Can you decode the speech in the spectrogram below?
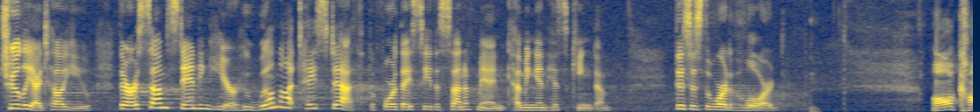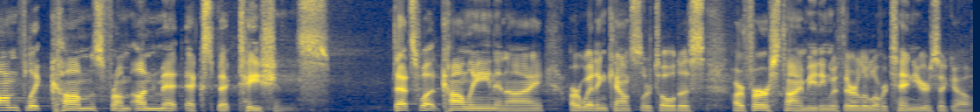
Truly, I tell you, there are some standing here who will not taste death before they see the Son of Man coming in his kingdom. This is the word of the Lord. All conflict comes from unmet expectations. That's what Colleen and I, our wedding counselor, told us our first time meeting with her a little over 10 years ago.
